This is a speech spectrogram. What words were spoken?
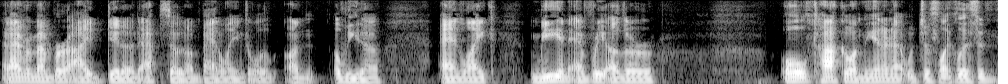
And I remember I did an episode on Battle Angel on Alita and like me and every other otaku on the internet would just like listen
